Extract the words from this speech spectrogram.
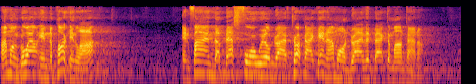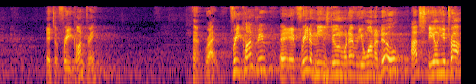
I'm going to go out in the parking lot and find the best four wheel drive truck I can. I'm going to drive it back to Montana. It's a free country. right? Free country. If freedom means doing whatever you want to do, I'd steal your truck.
